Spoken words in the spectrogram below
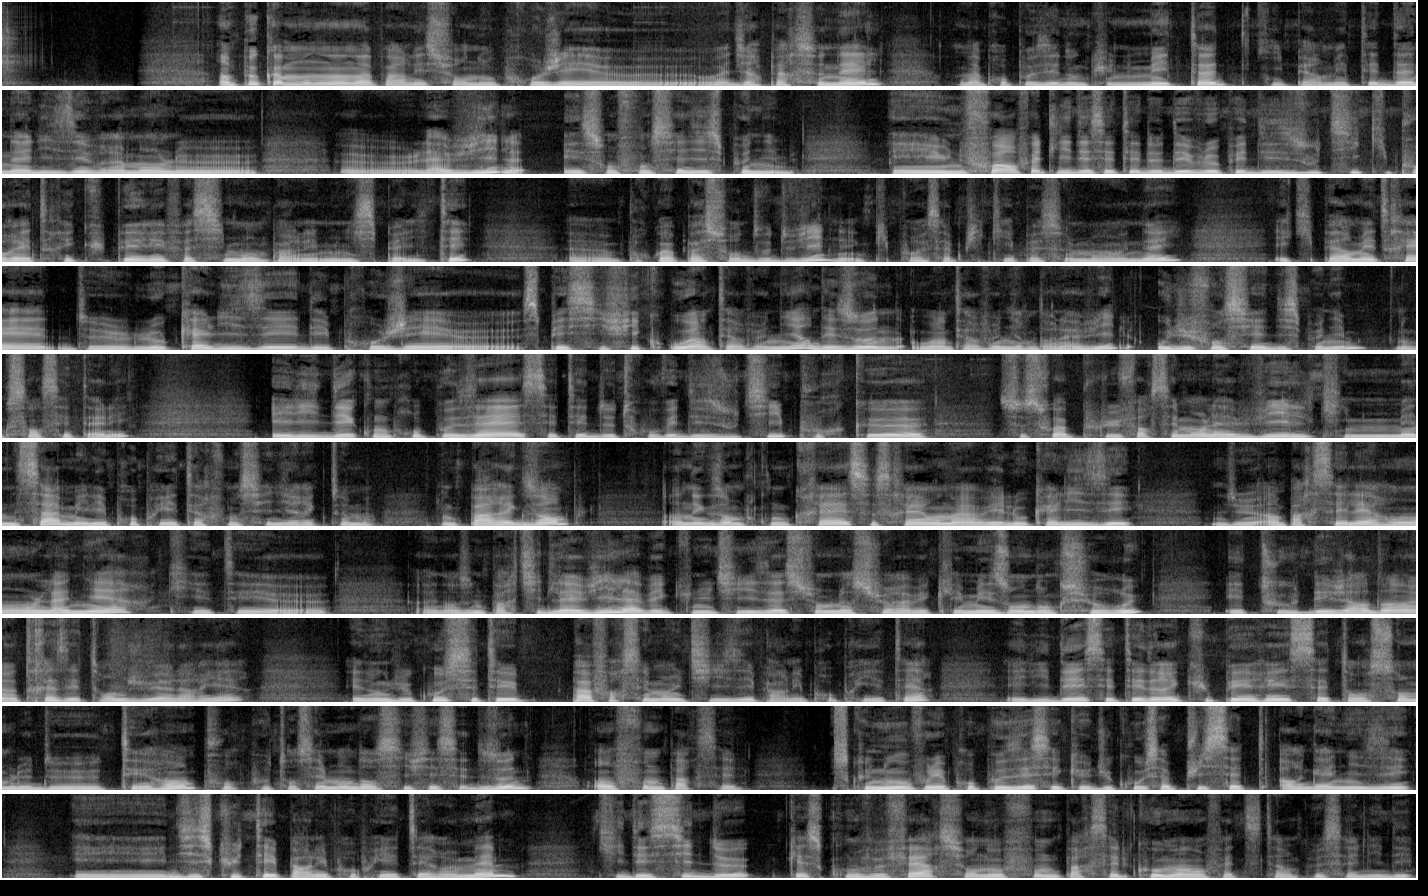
Un peu comme on en a parlé sur nos projets, euh, on va dire personnels, on a proposé donc une méthode qui permettait d'analyser vraiment le, la ville et son foncier disponible. Et une fois, en fait, l'idée c'était de développer des outils qui pourraient être récupérés facilement par les municipalités, euh, pourquoi pas sur d'autres villes, qui pourraient s'appliquer pas seulement au Neuil, et qui permettraient de localiser des projets euh, spécifiques où intervenir, des zones où intervenir dans la ville, où du foncier est disponible, donc sans s'étaler. Et l'idée qu'on proposait, c'était de trouver des outils pour que ce soit plus forcément la ville qui mène ça, mais les propriétaires fonciers directement. Donc par exemple, un exemple concret, ce serait, on avait localisé un parcellaire en lanière qui était euh, dans une partie de la ville avec une utilisation bien sûr avec les maisons donc sur rue et tout des jardins très étendus à l'arrière. Et donc du coup, c'était pas forcément utilisé par les propriétaires. Et l'idée, c'était de récupérer cet ensemble de terrain pour potentiellement densifier cette zone en fond de parcelle. Ce que nous, on voulait proposer, c'est que du coup, ça puisse être organisé et discuté par les propriétaires eux-mêmes, qui décide de qu'est-ce qu'on veut faire sur nos fonds de parcelles communs, en fait. C'était un peu ça l'idée.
